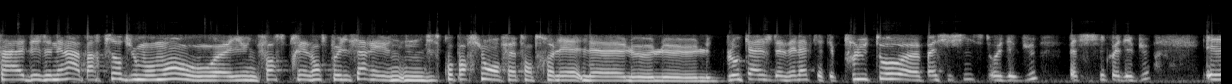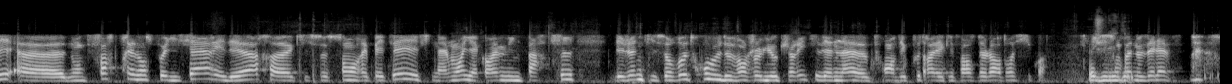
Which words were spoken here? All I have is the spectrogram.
ça, a dégénéré à partir du moment où euh, il y a eu une force présence policière et une, disproportion en fait entre les, les, le, le, le, blocage des élèves qui étaient plutôt euh, pacifistes au début, pacifiques au début, et euh, donc forte présence policière et des heures qui se sont répétées et finalement il y a quand même une partie des jeunes qui se retrouvent devant Joliot-Curie qui viennent là pour en découdre avec les forces de l'ordre aussi quoi. Ils ne sont pas nos élèves.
